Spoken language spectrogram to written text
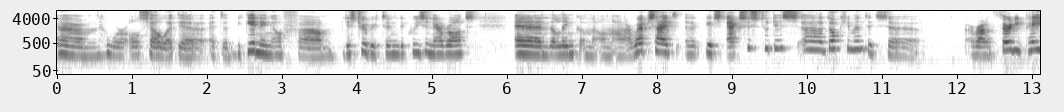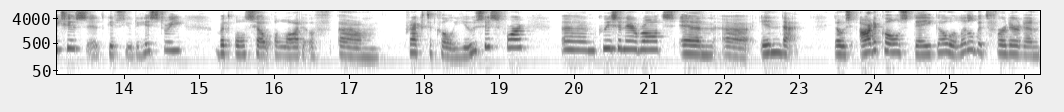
um, who were also at the at the beginning of um, distributing the Cuisenaire rods. And the link on, on, on our website uh, gives access to this uh, document. It's uh, around 30 pages. It gives you the history, but also a lot of um, practical uses for um, rods. And uh, in that, those articles, they go a little bit further than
